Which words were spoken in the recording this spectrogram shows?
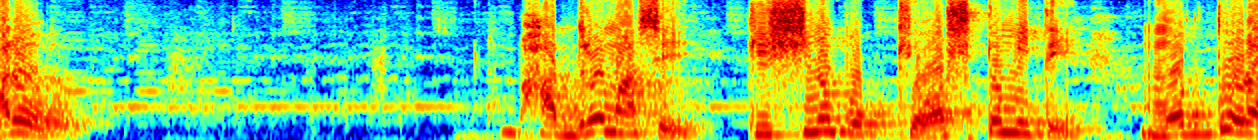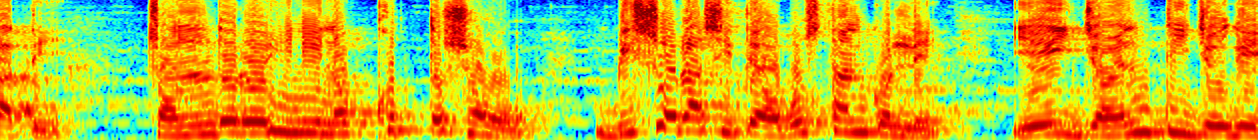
আরও ভাদ্র মাসে কৃষ্ণপক্ষে অষ্টমীতে, মধ্যরাতে চন্দ্ররোহিণী নক্ষত্র সহ বিশ্বরাশিতে অবস্থান করলে এই জয়ন্তী যোগে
